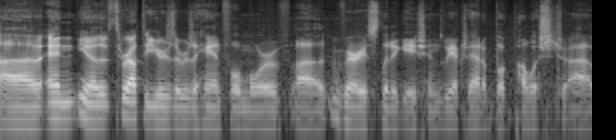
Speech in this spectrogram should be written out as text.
Uh, and you know, throughout the years, there was a handful more of uh, various litigations. We actually had a book published uh,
